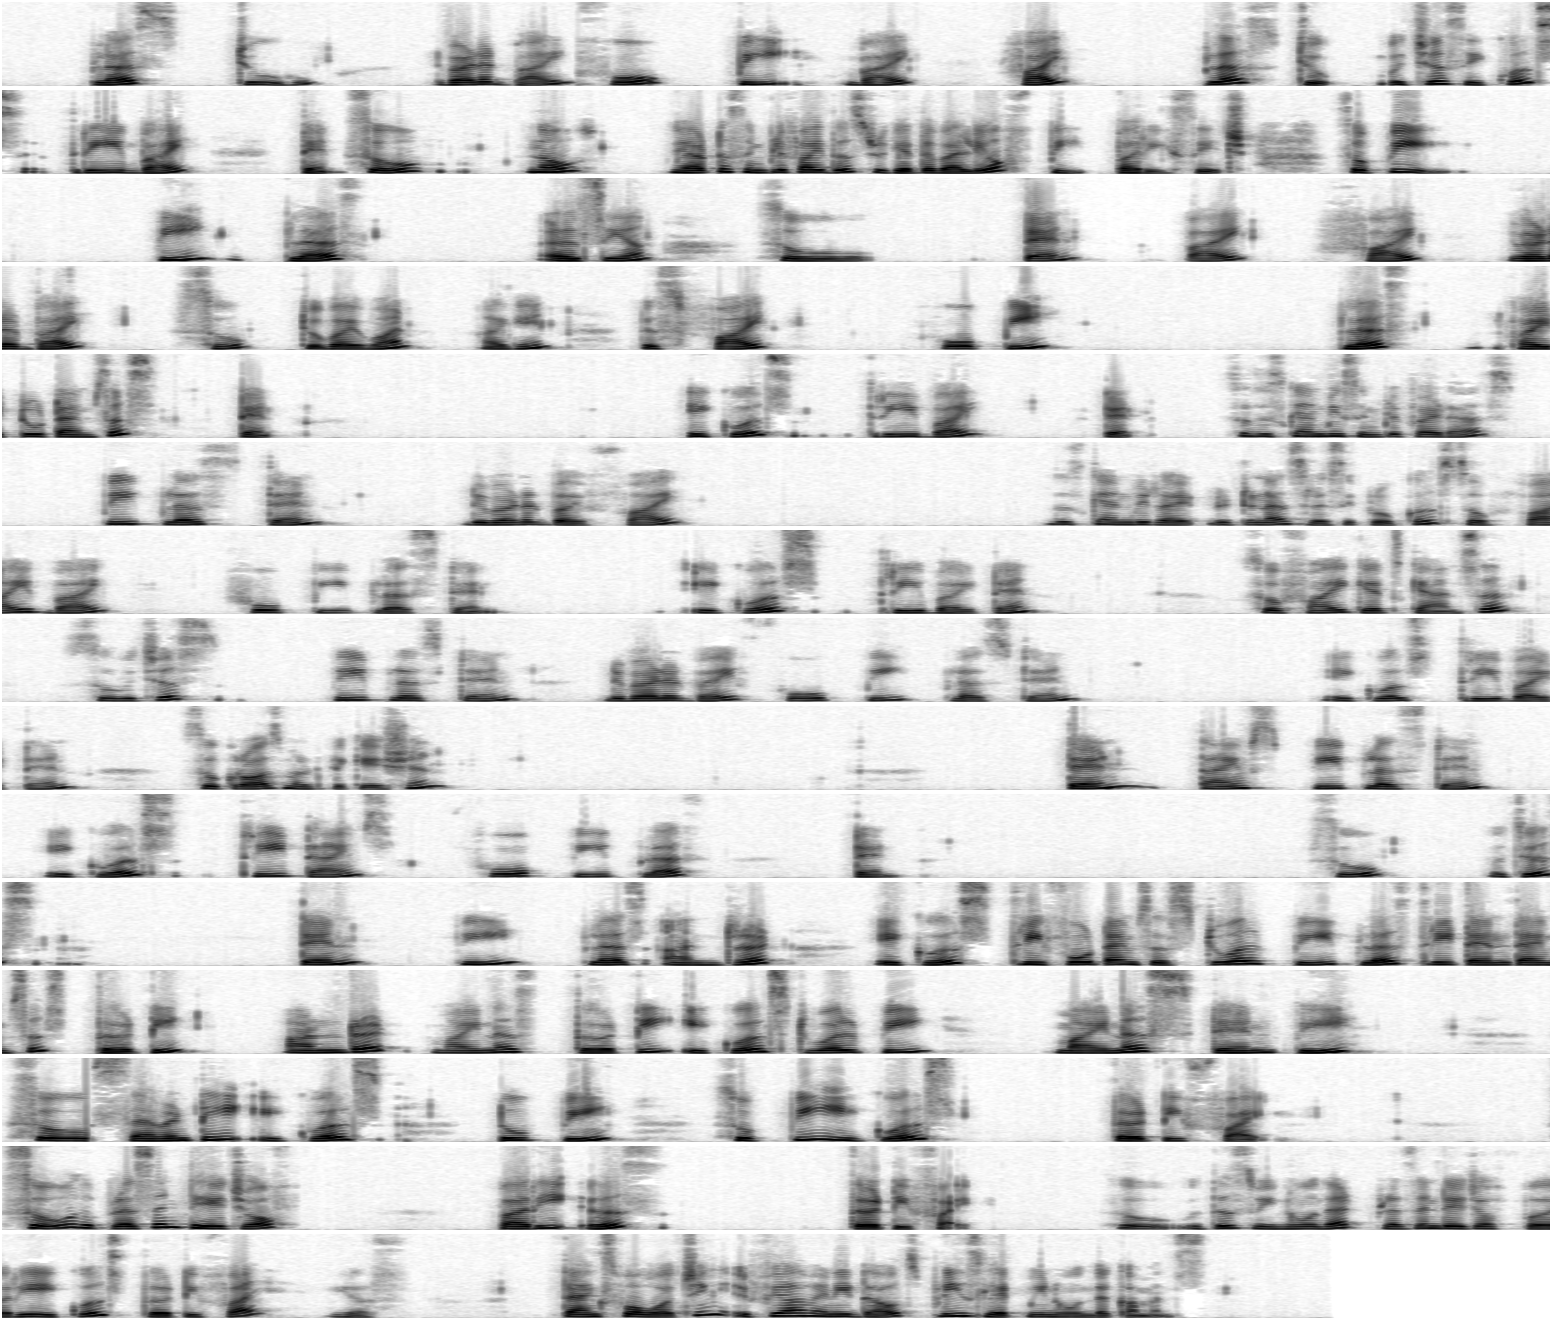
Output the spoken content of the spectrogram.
plus 2 divided by 4P by 5 plus 2 which is equals 3 by 10. So now we have to simplify this to get the value of P per usage. So P P plus LCM. So 10 by 5 divided by so 2 by 1 again it is 5 4p plus 5 2 times is 10 equals 3 by 10. So this can be simplified as p plus 10 divided by 5 this can be write, written as reciprocal. So 5 by 4p plus 10 equals 3 by 10. So 5 gets cancelled. So which is p plus 10 divided by 4p plus 10 equals 3 by 10. So cross multiplication 10 times p plus 10 equals 3 times 4p plus 10. So, which is 10p plus 100 equals 3 4 times is 12p plus 3 10 times is 30. 100 minus 30 equals 12p minus 10p. So, 70 equals 2p. So, p equals 35. So, the percentage of Pari is 35. So with this we know that percentage of Pari equals 35 years. Thanks for watching. If you have any doubts, please let me know in the comments.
